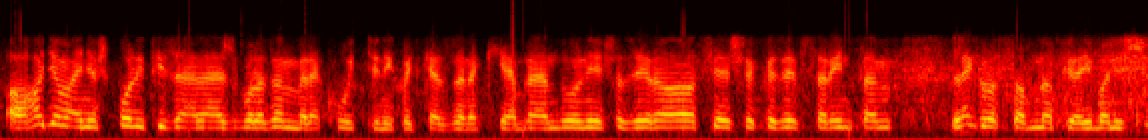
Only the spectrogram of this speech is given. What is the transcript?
a hagyományos politizálásból az emberek úgy tűnik, hogy kezdenek kiebrándulni, és azért a szélső közép szerintem legrosszabb napjaiban is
